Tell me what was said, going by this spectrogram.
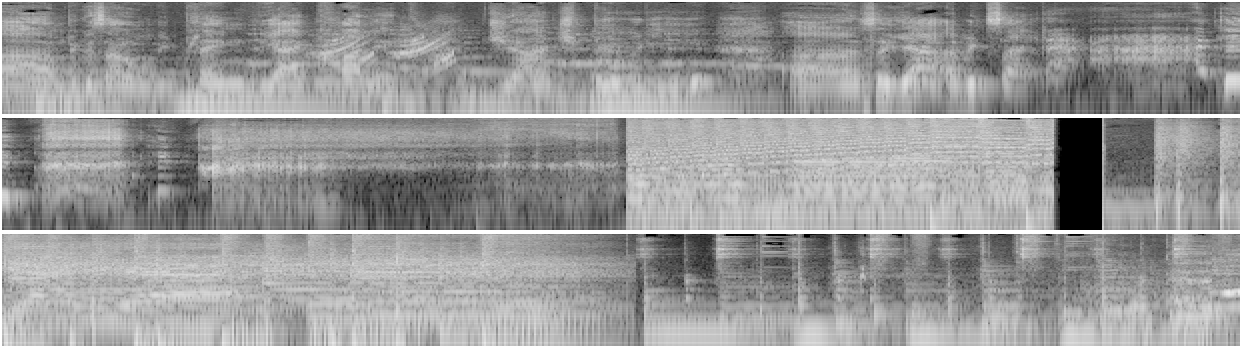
um, because I will be playing the iconic Judge Booty. Uh, so yeah, I'm excited. Okay,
